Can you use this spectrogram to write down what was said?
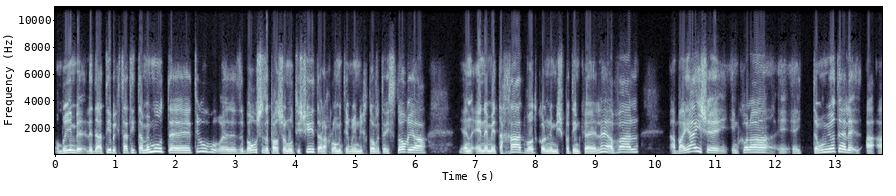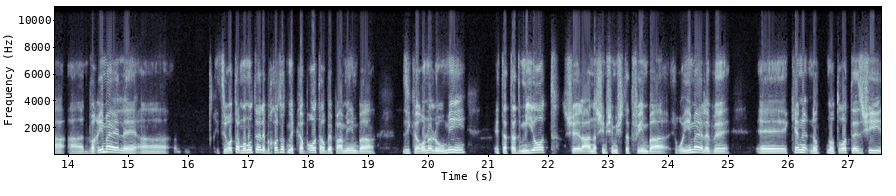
אומרים לדעתי בקצת היתממות אה, תראו אה, זה ברור שזה פרשנות אישית אנחנו לא מתיימרים לכתוב את ההיסטוריה אין, אין אמת אחת ועוד כל מיני משפטים כאלה אבל הבעיה היא שעם כל ההיתממויות האלה הדברים האלה יצירות האמנות האלה בכל זאת מקבעות הרבה פעמים בזיכרון הלאומי את התדמיות של האנשים שמשתתפים באירועים האלה, וכן נותרות איזושהי,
